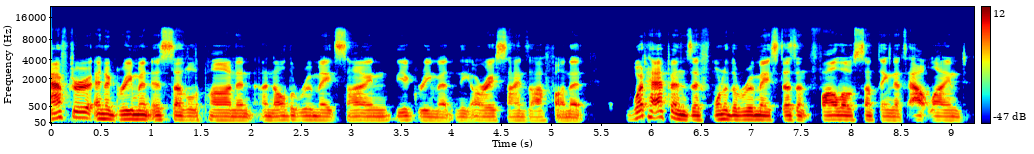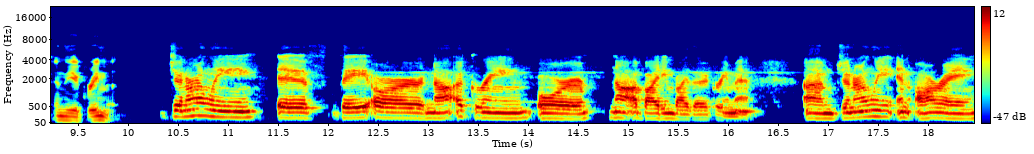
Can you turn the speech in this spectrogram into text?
after an agreement is settled upon and, and all the roommates sign the agreement and the RA signs off on it? What happens if one of the roommates doesn't follow something that's outlined in the agreement? Generally, if they are not agreeing or not abiding by the agreement, um, generally an RA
